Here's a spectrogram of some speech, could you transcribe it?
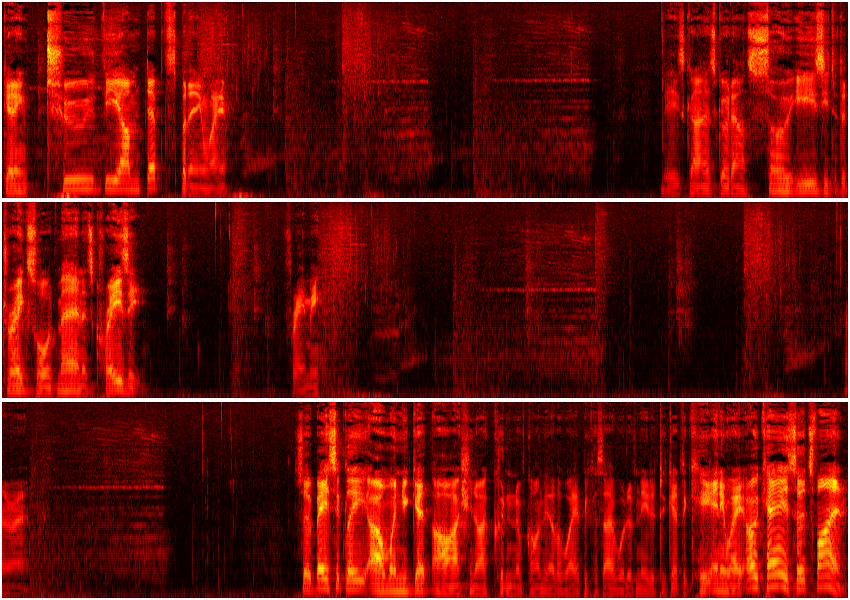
getting to the um, depths, but anyway. These guys go down so easy to the Drake Sword, man, it's crazy. Framey. Alright. So basically, uh, when you get... Oh, actually, no, I couldn't have gone the other way because I would have needed to get the key. Anyway, okay, so it's fine.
